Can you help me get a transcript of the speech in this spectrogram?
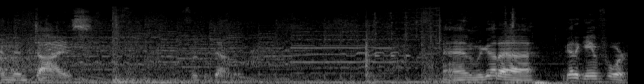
and then dies with the downer. And we got a we got a game four.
